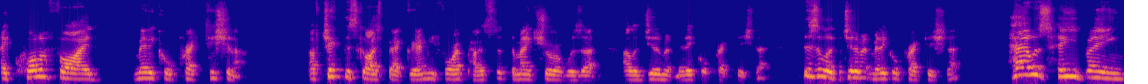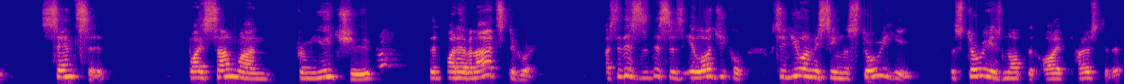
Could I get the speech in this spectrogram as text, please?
a qualified medical practitioner. I've checked this guy's background before I posted to make sure it was a, a legitimate medical practitioner. This is a legitimate medical practitioner. How is he being censored by someone from YouTube that might have an arts degree. I said, this is, this is illogical. I said, you are missing the story here. The story is not that I posted it.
